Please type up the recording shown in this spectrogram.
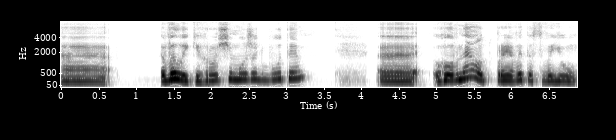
Е, великі гроші можуть бути. Е, головне от проявити свою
